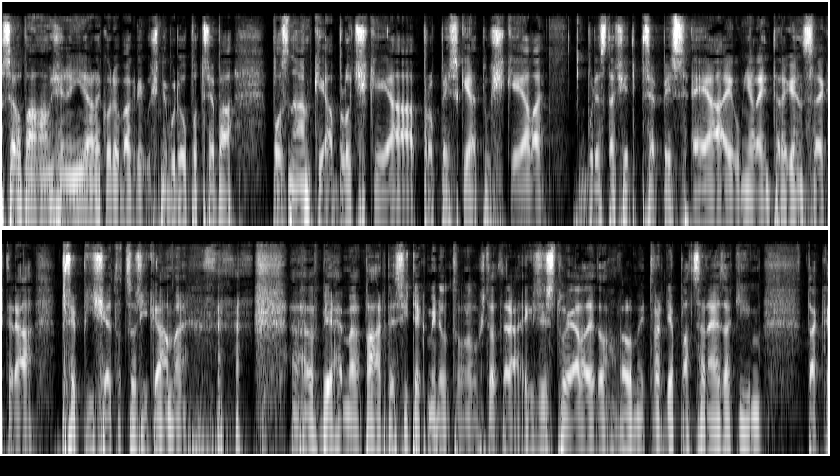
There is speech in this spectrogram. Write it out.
se obávám, že není daleko doba, kdy už nebudou potřeba poznámky a bločky a propisky a tušky, ale bude stačit přepis AI, umělé inteligence, která přepíše to, co říkáme během pár desítek minut. Ono už to teda existuje, ale je to velmi tvrdě placené zatím, tak,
